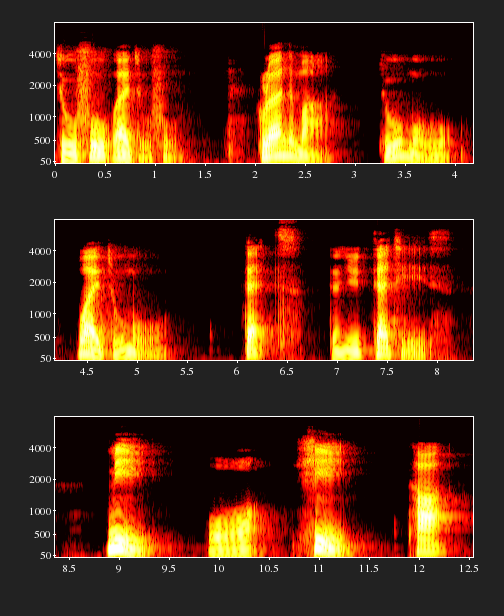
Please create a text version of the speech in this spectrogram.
祖父外祖父，Grandma 祖母外祖母，That 等于 That is Me 我，He 他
